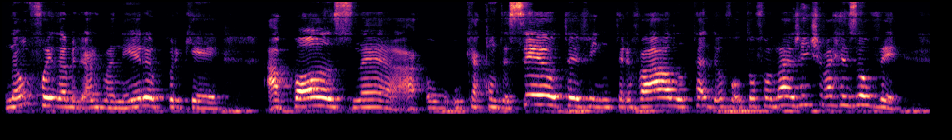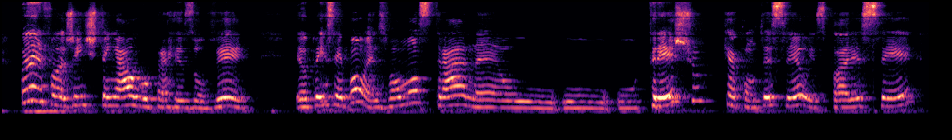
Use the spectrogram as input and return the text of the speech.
não foi da melhor maneira, porque após né, a, o, o, que aconteceu, teve intervalo, Tadeu voltou falando, ah, a gente vai resolver. Quando ele falou, a gente tem algo para resolver, eu pensei, bom, eles vão mostrar né, o, o, o trecho que aconteceu, esclarecer,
